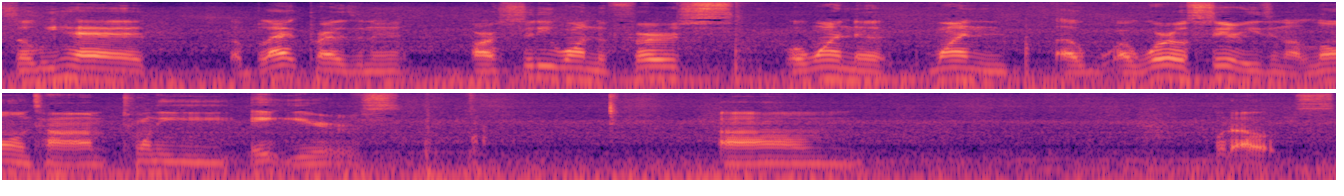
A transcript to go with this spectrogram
So we had a black president our city won the first, well, won the won a, a World Series in a long time, 28 years. Um, what else?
